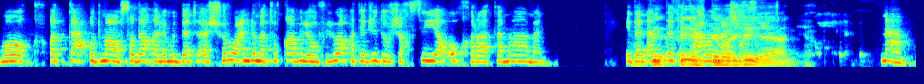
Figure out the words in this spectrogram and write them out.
وقد تعقد معه صداقة لمدة أشهر وعندما تقابله في الواقع تجده شخصية أخرى تماما. إذا أنت تتعامل مع شخصية يعني. نعم.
